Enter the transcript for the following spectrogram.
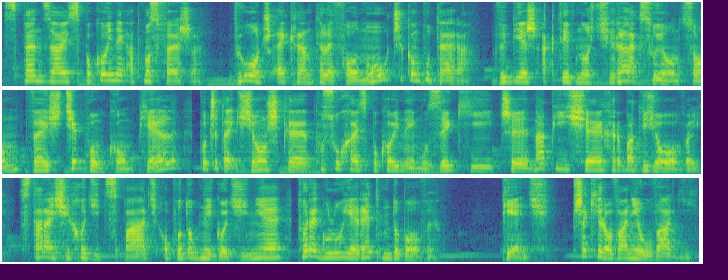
spędzaj w spokojnej atmosferze. Wyłącz ekran telefonu czy komputera. Wybierz aktywność relaksującą, weź ciepłą kąpiel, poczytaj książkę, posłuchaj spokojnej muzyki czy napij się herbaty ziołowej. Staraj się chodzić spać o podobnej godzinie, to reguluje rytm dobowy. 5. Przekierowanie uwagi.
